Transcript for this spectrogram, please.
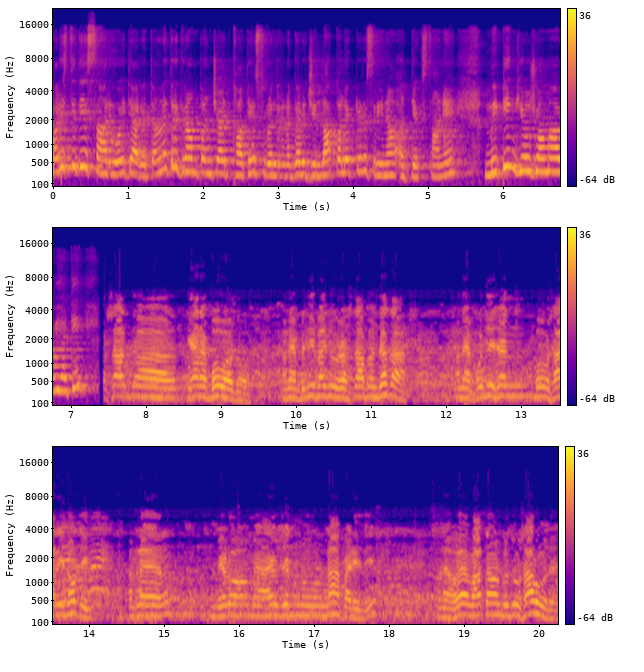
પરિસ્થિતિ સારી હોય ત્યારે તરણેતર ગ્રામ પંચાયત ખાતે સુરેન્દ્રનગર જિલ્લા કલેક્ટર શ્રીના અધ્યક્ષ સ્થાને મિટિંગ યોજવામાં આવી હતી. વરસાદ ત્યારે બહુ હતો અને બીજી બાજુ રસ્તા બંધ હતા અને પોઝિશન બહુ સારી નહોતી. એટલે મેળો અમે આયોજનનું ના પાડી હતી. અને હવે વાતાવરણ બધું સારું છે.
